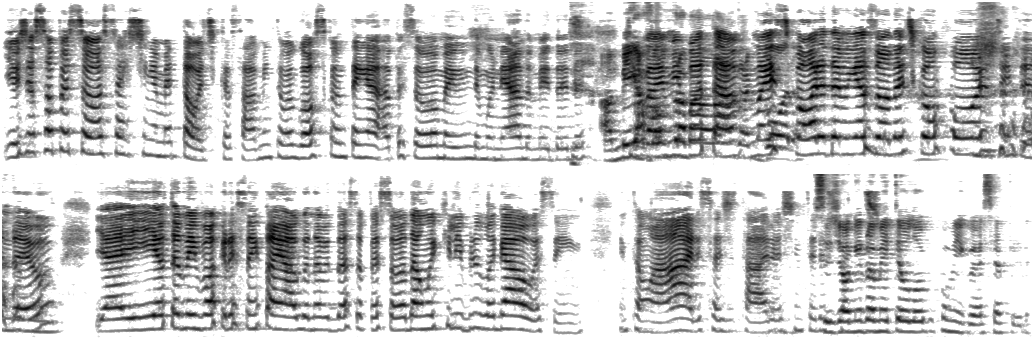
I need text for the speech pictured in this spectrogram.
E eu já sou a pessoa certinha, metódica, sabe? Então eu gosto quando tem a, a pessoa meio endemoniada, meio doida, que Amiga, vai vamos me botar mais agora. fora da minha zona de conforto, entendeu? e aí eu também vou acrescentar em algo na vida dessa pessoa, dar um equilíbrio legal, assim. Então, a Ares, Sagitário, acho interessante. De alguém pra meter o louco comigo, essa é a pira.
